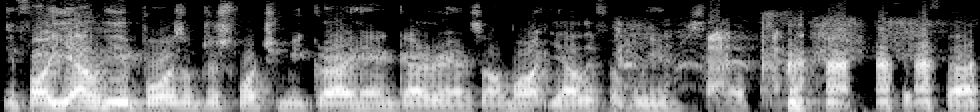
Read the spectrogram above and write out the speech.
If I yell here, boys, I'm just watching me greyhound go around, so I might yell if it wins. So, but, uh,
